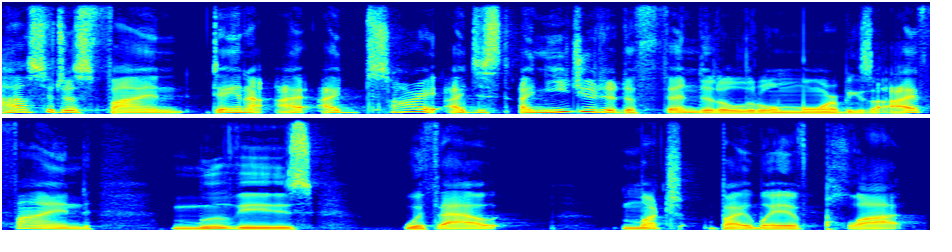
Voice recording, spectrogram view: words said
I also just find Dana. I, I'm sorry. I just I need you to defend it a little more because I find movies without much by way of plot,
